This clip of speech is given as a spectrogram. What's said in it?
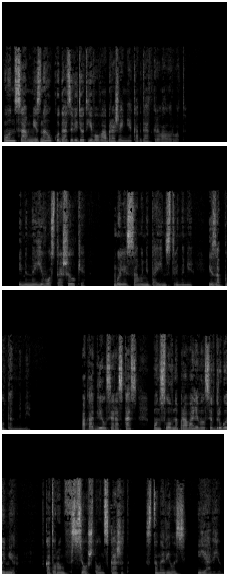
Он сам не знал, куда заведет его воображение, когда открывал рот. Именно его страшилки были самыми таинственными и запутанными. Пока длился рассказ, он словно проваливался в другой мир, в котором все, что он скажет, становилось явью.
